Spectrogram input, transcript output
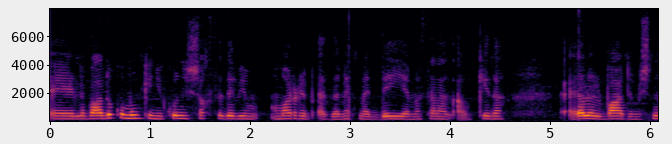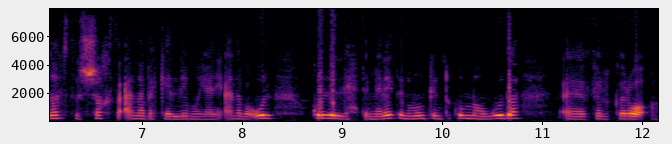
لبعضكم ممكن يكون الشخص ده بيمر بأزمات مادية مثلا أو كده. ده للبعض مش نفس الشخص أنا بكلمه. يعني أنا بقول كل الاحتمالات اللي ممكن تكون موجودة في القراءة.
